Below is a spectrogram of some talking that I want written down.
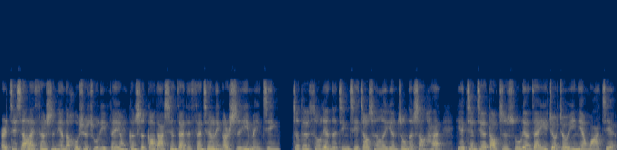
而接下来三十年的后续处理费用更是高达现在的三千零二十亿美金。这对苏联的经济造成了严重的伤害，也间接导致苏联在一九九一年瓦解。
